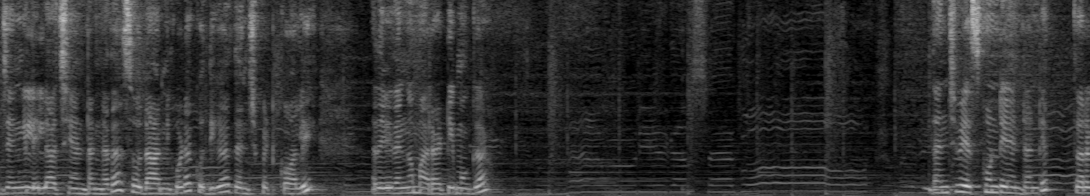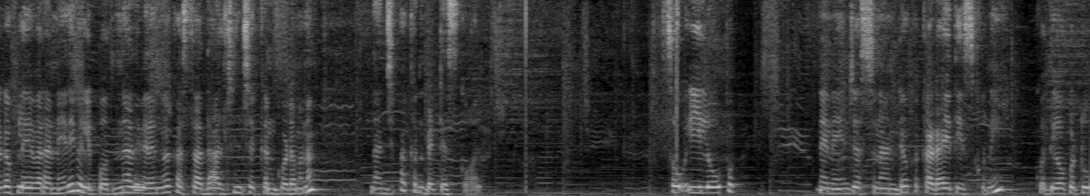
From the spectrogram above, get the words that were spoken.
జంగిల్ ఇలాచి అంటాం కదా సో దాన్ని కూడా కొద్దిగా దంచి పెట్టుకోవాలి. అదేవిధంగా మరాఠీ మొగ్గ దంచి వేసుకుంటే ఏంటంటే త్వరగా ఫ్లేవర్ అనేది వెళ్ళిపోతుంది. అదేవిధంగా కాస్త దాల్చిన చెక్కను కూడా మనం దంచి పక్కన పెట్టేసుకోవాలి. సో ఈ లోపు నేను ఏం చేస్తున్నా అంటే ఒక కడాయి తీసుకుని కొద్దిగా ఒక టూ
